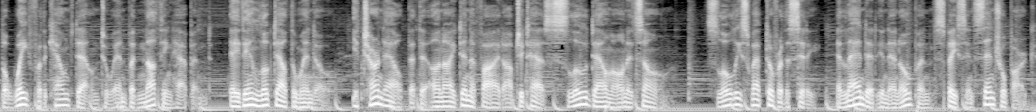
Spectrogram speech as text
but wait for the countdown to end but nothing happened. They then looked out the window. It turned out that the unidentified object has slowed down on its own, slowly swept over the city, and landed in an open space in Central Park.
